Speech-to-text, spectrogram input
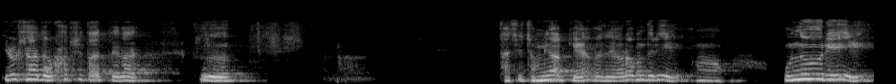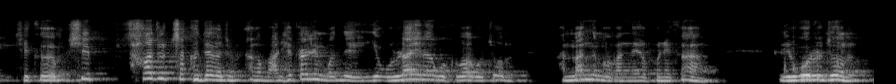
이렇게 하도록 합시다. 제가 그 다시 정리할게요. 그래서 여러분들이 어, 오늘이 지금 14주차 그대가 좀 많이 헷갈린 건데 이게 온라인하고 그거하고 좀 안 맞는 것 같네요. 보니까 요거를 좀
